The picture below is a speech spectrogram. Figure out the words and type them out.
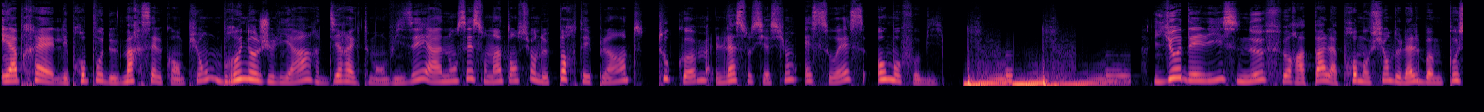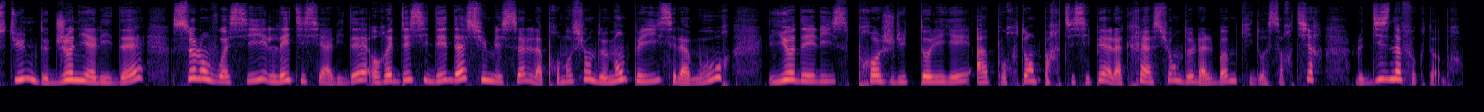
Et après les propos de Marcel Campion, Bruno Julliard, directement visé, a annoncé son intention de porter plainte, tout comme l'association SOS Homophobie. Yodelis ne fera pas la promotion de l'album posthume de Johnny Hallyday. Selon Voici, Laetitia Hallyday aurait décidé d'assumer seule la promotion de Mon pays, c'est l'amour. Yodelis, proche du taulier, a pourtant participé à la création de l'album qui doit sortir le 19 octobre.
